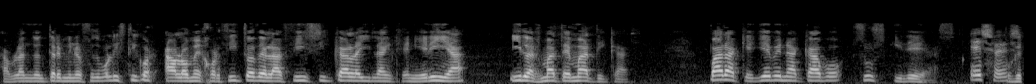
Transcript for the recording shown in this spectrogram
hablando en términos futbolísticos, a lo mejorcito de la física y la ingeniería y las matemáticas para que lleven a cabo sus ideas. Eso es. Porque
